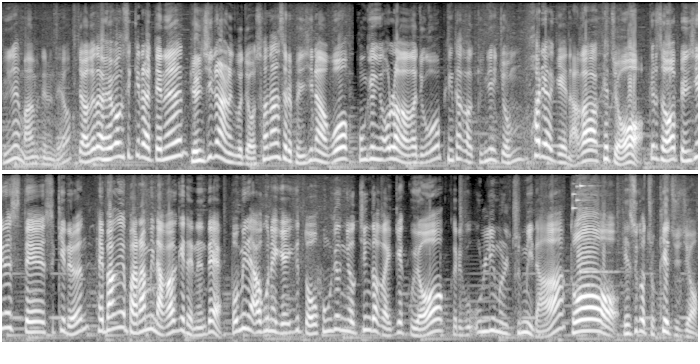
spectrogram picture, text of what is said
굉장히 마음에 드는데요? 자 그다음 해방 스킬 할 때는 변신을 하는 거죠. 선한스로 변신하고 공격이 올라가가지고 평타가 굉장히 좀 화려하게 나가겠죠. 그래서 변신했을 때 스킬은 해방의 바람이 나가게 되는데 범위 내 아군에게 이것도 공격력 증가가 있겠고요. 그리고 울림을 줍니다. 더 계수가 좋게 주죠.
